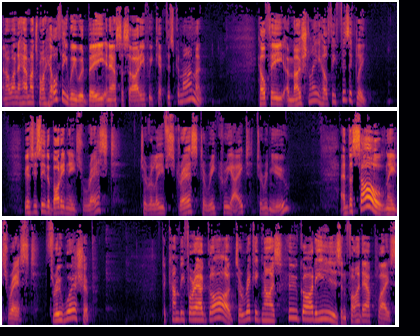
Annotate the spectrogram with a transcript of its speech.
And I wonder how much more healthy we would be in our society if we kept this commandment. Healthy emotionally, healthy physically. Because you see, the body needs rest to relieve stress, to recreate, to renew. And the soul needs rest through worship, to come before our God, to recognize who God is and find our place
